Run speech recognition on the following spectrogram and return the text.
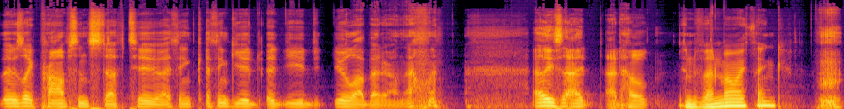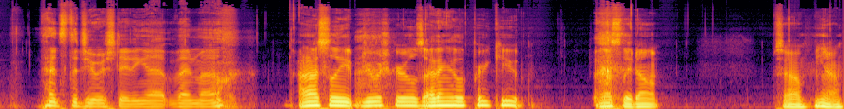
there's like prompts and stuff too. I think I think you'd uh, you'd do a lot better on that one. At least I'd I'd hope. and Venmo, I think. That's the Jewish dating app, Venmo. Honestly, Jewish girls, I think they look pretty cute. Unless they don't. So, you know.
